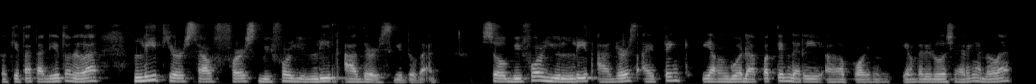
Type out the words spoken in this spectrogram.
ke kita tadi itu adalah lead yourself first before you lead others gitu kan So before you lead others, I think yang gue dapetin dari uh, poin yang tadi dulu sharing adalah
